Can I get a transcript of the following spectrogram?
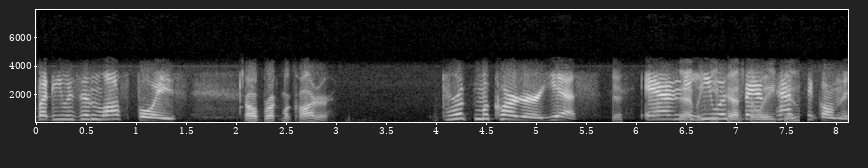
but he was in Lost Boys. oh, Brooke McCarter. Brooke McCarter, yes. Yeah. And he was passed away, too. fantastic on the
